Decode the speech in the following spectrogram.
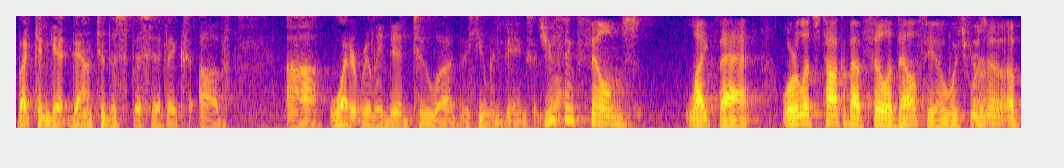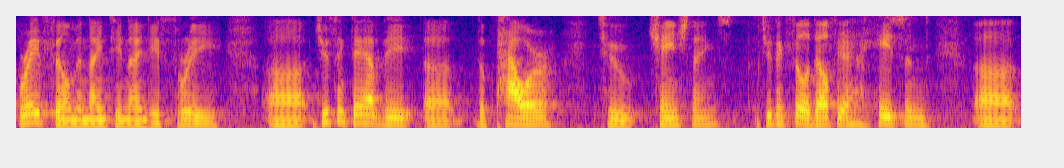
but can get down to the specifics of uh, what it really did to uh, the human beings. Do you think films like that, or let's talk about Philadelphia, which sure. was a, a, brave film in 1993? Uh, do you think they have the uh, the power to change things? Do you think Philadelphia hastened? Uh,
